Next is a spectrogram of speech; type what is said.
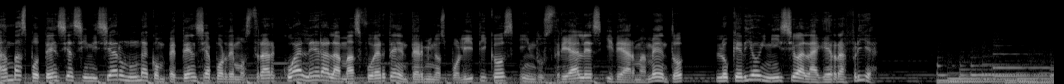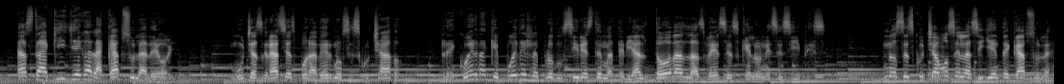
ambas potencias iniciaron una competencia por demostrar cuál era la más fuerte en términos políticos, industriales y de armamento, lo que dio inicio a la Guerra Fría. Hasta aquí llega la cápsula de hoy. Muchas gracias por habernos escuchado. Recuerda que puedes reproducir este material todas las veces que lo necesites. Nos escuchamos en la siguiente cápsula.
